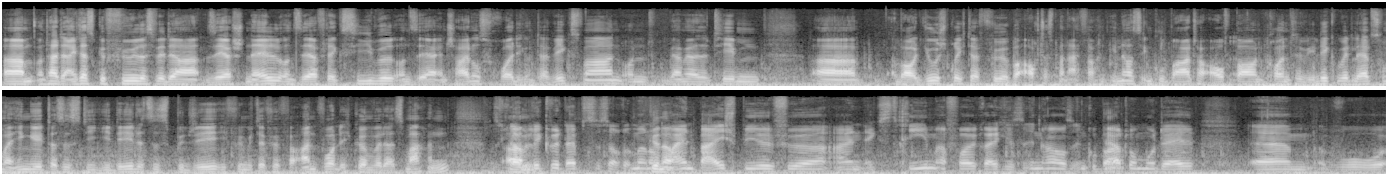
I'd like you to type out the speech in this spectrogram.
ähm, und hatte eigentlich das Gefühl, dass wir da sehr schnell und sehr flexibel und sehr entscheidungsfreudig unterwegs waren und wir haben ja Themen, äh, About You spricht dafür, aber auch, dass man einfach einen Inhouse-Inkubator aufbauen konnte, wie Liquid Labs, wo man hingeht, das ist die Idee, das ist das Budget, ich fühle mich dafür verantwortlich, können wir das machen. Ich glaube, ähm, Liquid Apps ist auch immer noch genau. mein Beispiel für ein extrem erfolgreiches Inhouse-Inkubator-Modell, ja. ähm, wo,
